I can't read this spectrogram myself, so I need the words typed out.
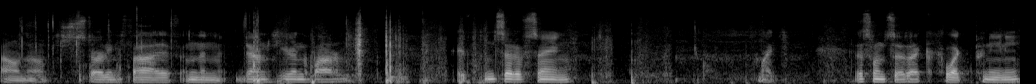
I don't know, just starting 5. And then down here in the bottom, it, instead of saying, like, this one says I collect Panini,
